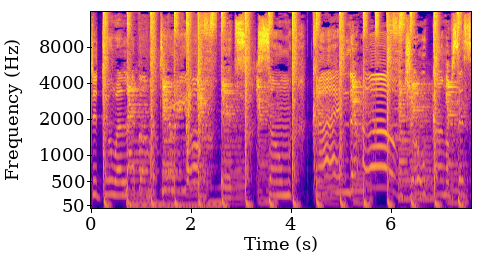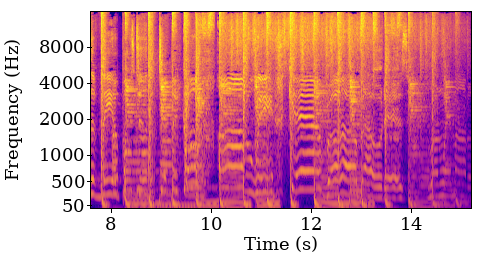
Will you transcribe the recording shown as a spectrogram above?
to do a material, It's some kind of joke. I'm obsessively opposed to the typical. All we care about is runway models.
